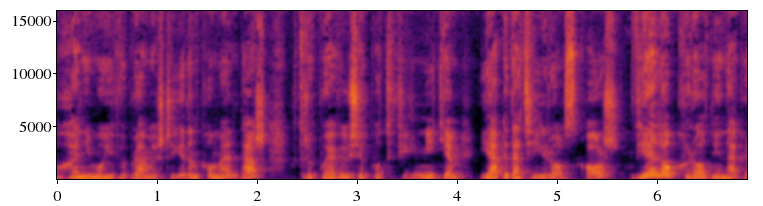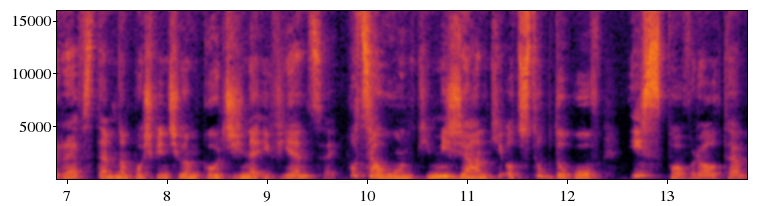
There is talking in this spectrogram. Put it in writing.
Kochani moi, wybrałam jeszcze jeden komentarz, który pojawił się pod filmikiem Jak dać jej rozkosz. Wielokrotnie na grę wstępną poświęciłem godzinę i więcej. Pocałunki, mizianki od stóp do głów i z powrotem,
